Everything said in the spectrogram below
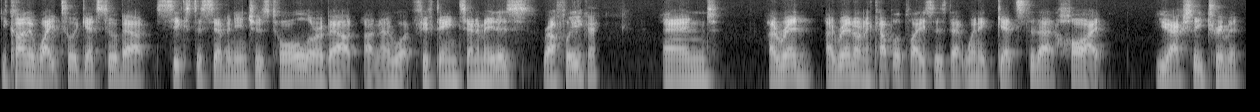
You kind of wait till it gets to about six to seven inches tall, or about I don't know what fifteen centimeters roughly. Okay. And I read I read on a couple of places that when it gets to that height, you actually trim it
